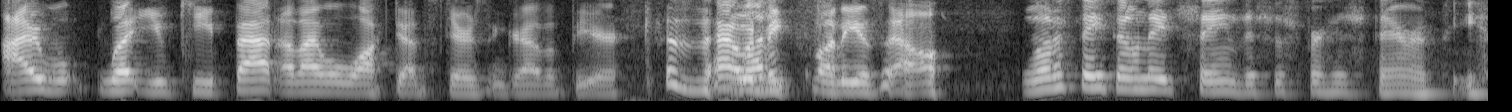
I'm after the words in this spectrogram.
I will let you keep that, and I will walk downstairs and grab a beer because that would be if- funny as hell. What if they donate saying this is for his therapy?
